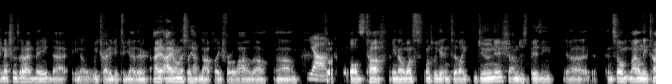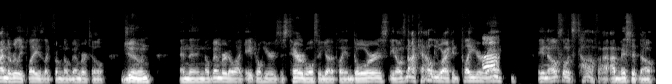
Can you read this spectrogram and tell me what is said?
connections that I've made that you know we try to get together. I, I honestly have not played for a while though. Um, yeah, football's tough. You know, once once we get into like June ish, I'm just busy, uh, and so my only time to really play is like from November till June, and then November to like April here is just terrible. So you got to play indoors. You know, it's not Cali where I could play year uh. round. You know, so it's tough. I, I miss it though.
